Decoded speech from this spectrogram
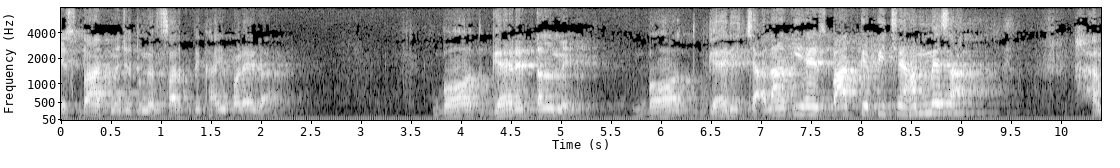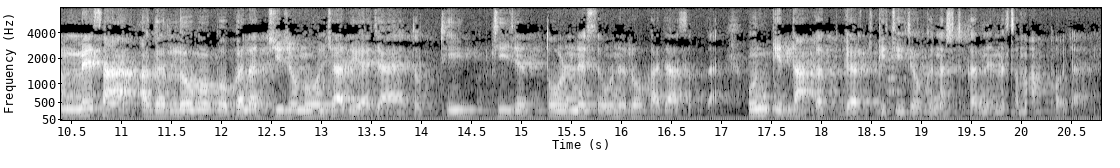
इस बात में जो तुम्हें फ़र्क दिखाई पड़ेगा, बहुत गहरे तल में, बहुत गहरी चालाकी है इस बात के पीछे हमेशा। हमेशा अगर लोगों को गलत चीज़ों में उलझा दिया जाए तो ठीक चीज़ें तोड़ने से उन्हें रोका जा सकता है। उनकी ताकत व्यर्थ की चीज़ों को नष्ट करने में समाप्त हो जाती है।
